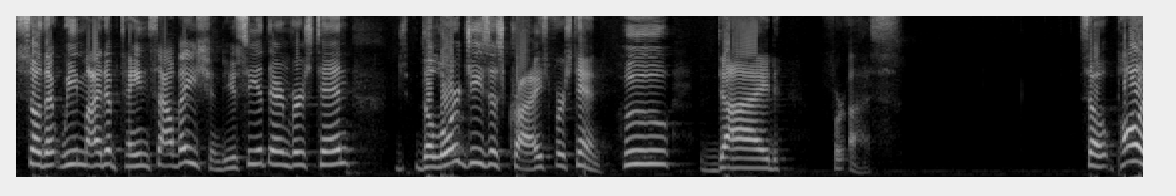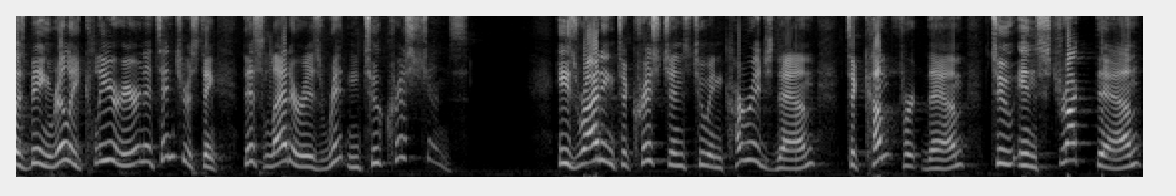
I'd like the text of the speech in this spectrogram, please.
so that we might obtain salvation. Do you see it there in verse 10? The Lord Jesus Christ, verse 10, who died for us. So Paul is being really clear here, and it's interesting. This letter is written to Christians. He's writing to Christians to encourage them, to comfort them, to instruct them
